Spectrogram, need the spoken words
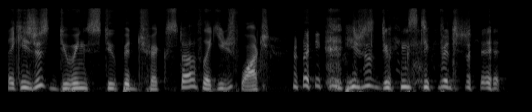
Like he's just doing stupid trick stuff. Like you just watch. like, he's just doing stupid shit.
